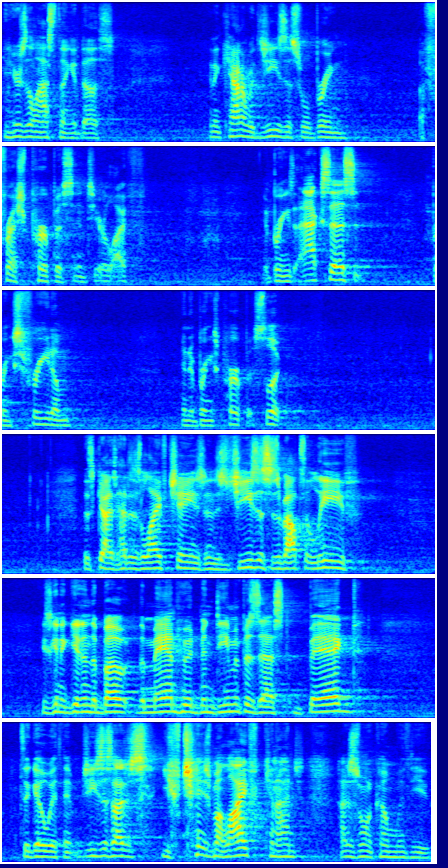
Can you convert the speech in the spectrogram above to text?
And here's the last thing it does an encounter with Jesus will bring a fresh purpose into your life. It brings access, it brings freedom, and it brings purpose. Look, this guy's had his life changed, and as Jesus is about to leave, He's going to get in the boat. The man who had been demon possessed begged to go with him. Jesus, I just, you've changed my life. Can I, I just want to come with you.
